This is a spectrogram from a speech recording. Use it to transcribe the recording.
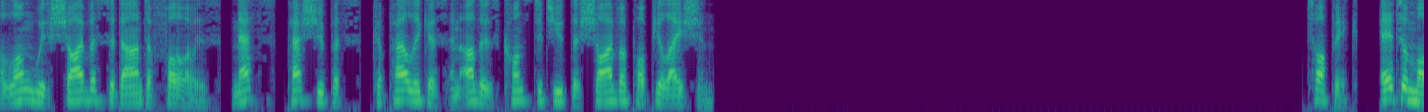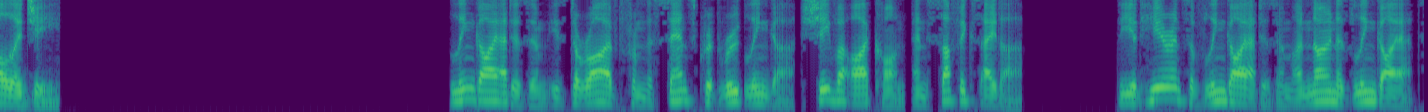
along with Shaiva Siddhanta followers, Naths, Pashupaths, Kapalikas and others constitute the Shaiva population. Topic: Etymology. Lingayatism is derived from the Sanskrit root linga Shiva icon and suffix ata. The adherents of Lingayatism are known as Lingayats.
